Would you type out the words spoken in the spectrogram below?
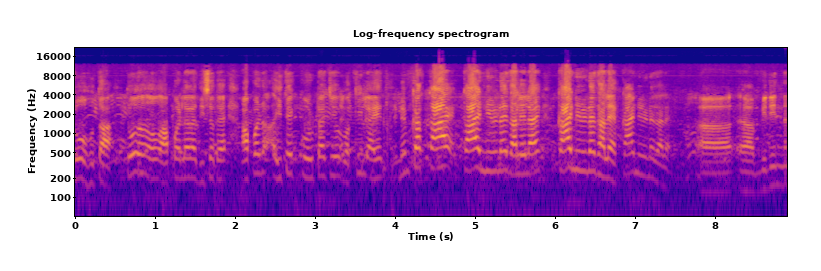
जो होता तो आपल्याला दिसत आहे. आपण इथे कोर्टाचे वकील आहेत. नेमका काय काय निर्णय झालेला आहे? काय निर्णय झालाय? काय निर्णय झालाय? विदिन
